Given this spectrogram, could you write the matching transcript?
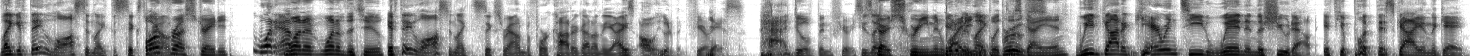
Like if they lost in like the sixth Or round, frustrated. whatever. One of one of the two. if they lost in like the sixth round before Cotter got on the ice, oh, he would have been furious. Had to have been furious. He's Start like screaming, why been did you put "Bruce, this guy in? We've got a guaranteed win in the shootout if you put this guy in the game.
